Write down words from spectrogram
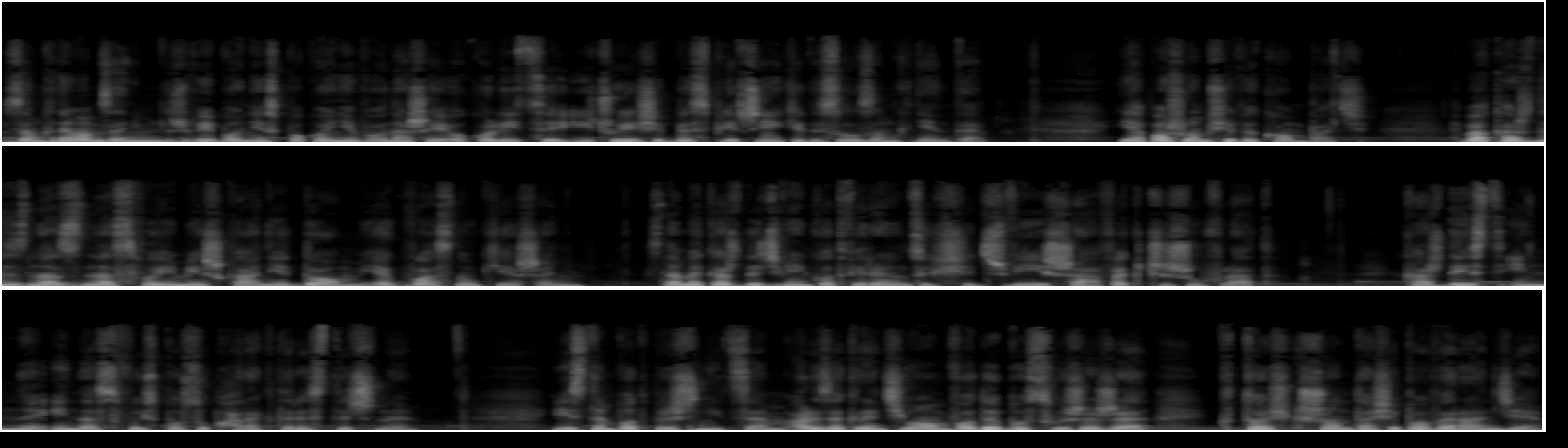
Zamknęłam za nim drzwi, bo niespokojnie w naszej okolicy i czuję się bezpiecznie, kiedy są zamknięte. Ja poszłam się wykąpać. Chyba każdy z nas zna swoje mieszkanie, dom, jak własną kieszeń. Znamy każdy dźwięk otwierających się drzwi, szafek czy szuflad. Każdy jest inny i na swój sposób charakterystyczny. Jestem pod prysznicem, ale zakręciłam wodę, bo słyszę, że ktoś krząta się po werandzie.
